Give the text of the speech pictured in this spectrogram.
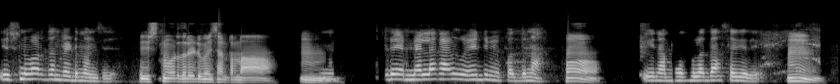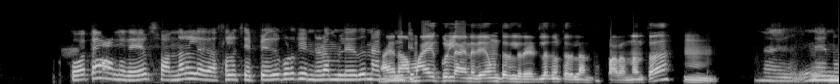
విష్ణువర్ధన్ రెడ్డి మనిషి. విష్ణువర్ధన్ రెడ్డి మనిషి అంటున్నా ఉమ్, ఇప్పుడు ఎమ్మెల్యే కాడికి పోయింటి మీ పొద్దున? ఈయన బొగ్గుల దశగిరి ఉమ్. పోతే ఆయనది ఏం స్పందన లేదు. అసలు చెప్పేది కూడా వినడం లేదు. నాకు ఆయన అమాయకులు ఆయనది ఏముంటది రెడ్లది ఉంటది అంత పాలనంతా. నేను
